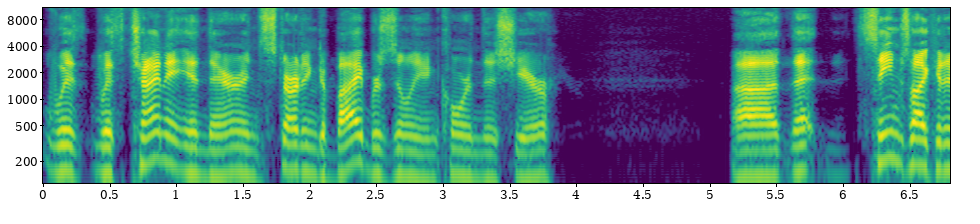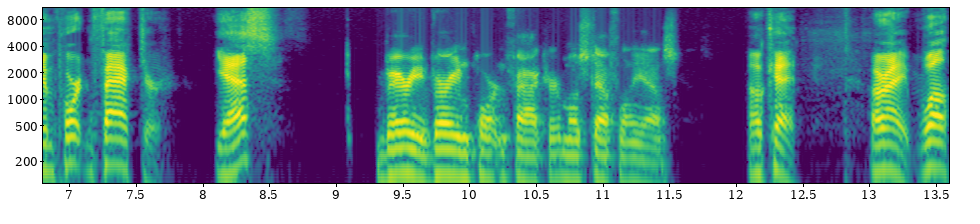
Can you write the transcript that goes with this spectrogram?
with with China in there and starting to buy Brazilian corn this year, uh, that seems like an important factor. Yes very very important factor. It most definitely is. Okay. All right. Well,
